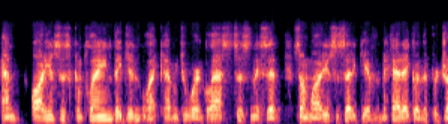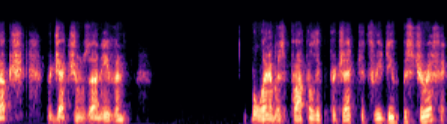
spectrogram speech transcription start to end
And audiences complained they didn't like having to wear glasses, and they said some audiences said it gave them a headache or the projection projection was uneven. But when it was properly projected, 3D was terrific.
